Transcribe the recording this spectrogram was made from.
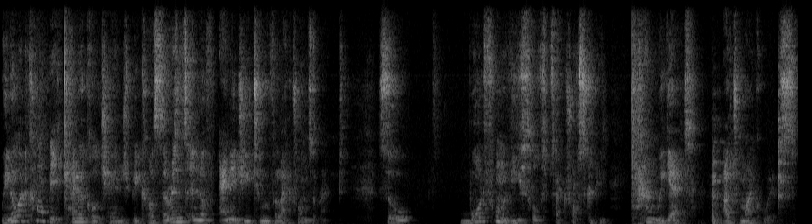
We know it can't be a chemical change because there isn't enough energy to move electrons around. So what form of useful spectroscopy can we get out of microwaves?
